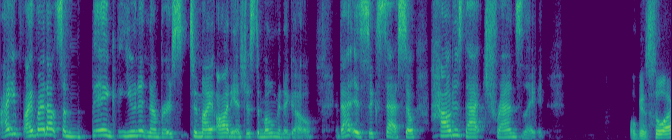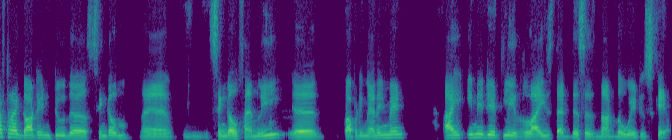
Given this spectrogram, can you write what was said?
i i read out some big unit numbers to my audience just a moment ago. That is success. So how does that translate Okay, so after I got into the single uh, single family uh, property management, I immediately realized that this is not the way to scale.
